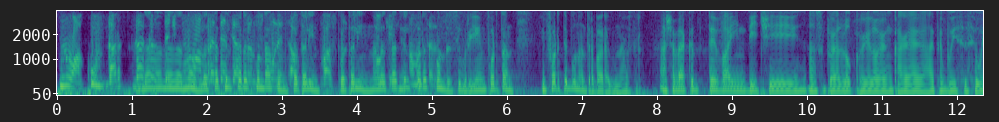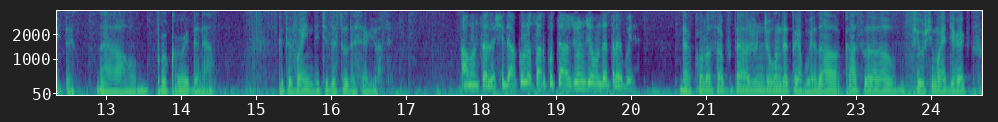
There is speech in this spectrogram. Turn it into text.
Nu acum, dar dacă... da, da, da, deci da, nu nu, am lăsați-l pretenția să să-mi răspundă acum. spuneți, Cătălin, vă ascult. Cătălin, Ok, lăsați-l am să înțeles. răspundă, sigur, e important. E foarte bună întrebarea dumneavoastră. Aș avea câteva indicii asupra locurilor în care ar trebui să se uite uh, procurorii DNA. Câteva indicii destul de serioase. Am înțeles. Și de acolo s-ar putea ajunge unde trebuie. De acolo s-ar putea ajunge unde trebuie, dar ca să fiu și mai direct,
